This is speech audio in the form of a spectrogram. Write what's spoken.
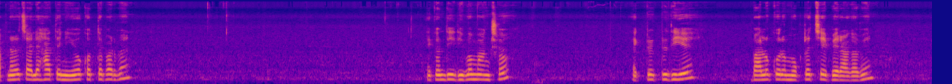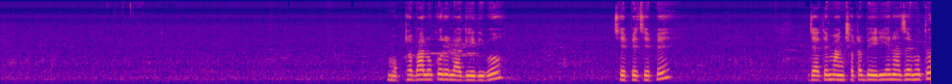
আপনারা চাইলে হাতে নিয়েও করতে পারবেন। এখন দিয়ে দিব মাংস। একটু একটু দিয়ে ভালো করে মুখটা চেপে রাখাবেন মুখটা ভালো করে লাগিয়ে দিব। চেপে চেপে। যাতে মাংসটা বেরিয়ে না যায় মতো।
